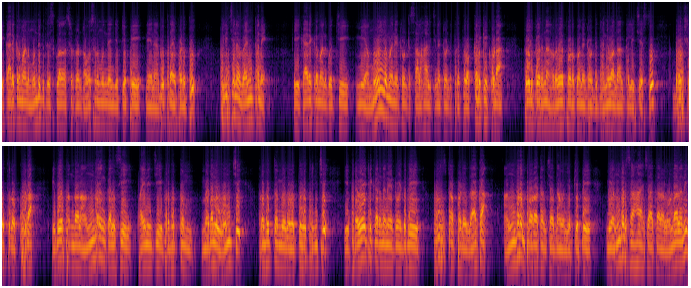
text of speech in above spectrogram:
ఈ కార్యక్రమాన్ని ముందుకు తీసుకువెళ్ళాల్సినటువంటి అవసరం ఉంది అని చెప్పి చెప్పి నేను అభిప్రాయపడుతూ పిలిచిన వెంటనే ఈ కార్యక్రమానికి వచ్చి మీ అమూల్యమైనటువంటి సలహాలు ఇచ్చినటువంటి ప్రతి ఒక్కరికి కూడా పేరు పేరున హృదయపూర్వకమైనటువంటి ధన్యవాదాలు తెలియజేస్తూ భవిష్యత్తులో కూడా ఇదే పందాలు అందరం కలిసి పయనించి ప్రభుత్వం మెడలు ఉంచి ప్రభుత్వం మీద ఒత్తిడి పెంచి ఈ ప్రైవేటీకరణ అనేటువంటిది పూర్తి స్టాప్ పడేదాకా అందరం పోరాటం చేద్దామని చెప్పి చెప్పి మీ అందరి సహాయ సహకారాలు ఉండాలని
